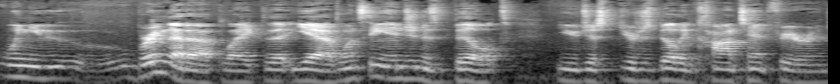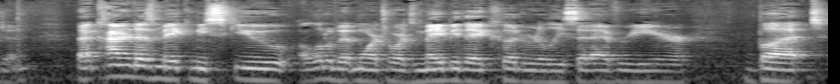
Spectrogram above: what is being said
when you bring that up, like that, yeah. Once the engine is built, you just you're just building content for your engine. That kind of does make me skew a little bit more towards maybe they could release it every year, but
